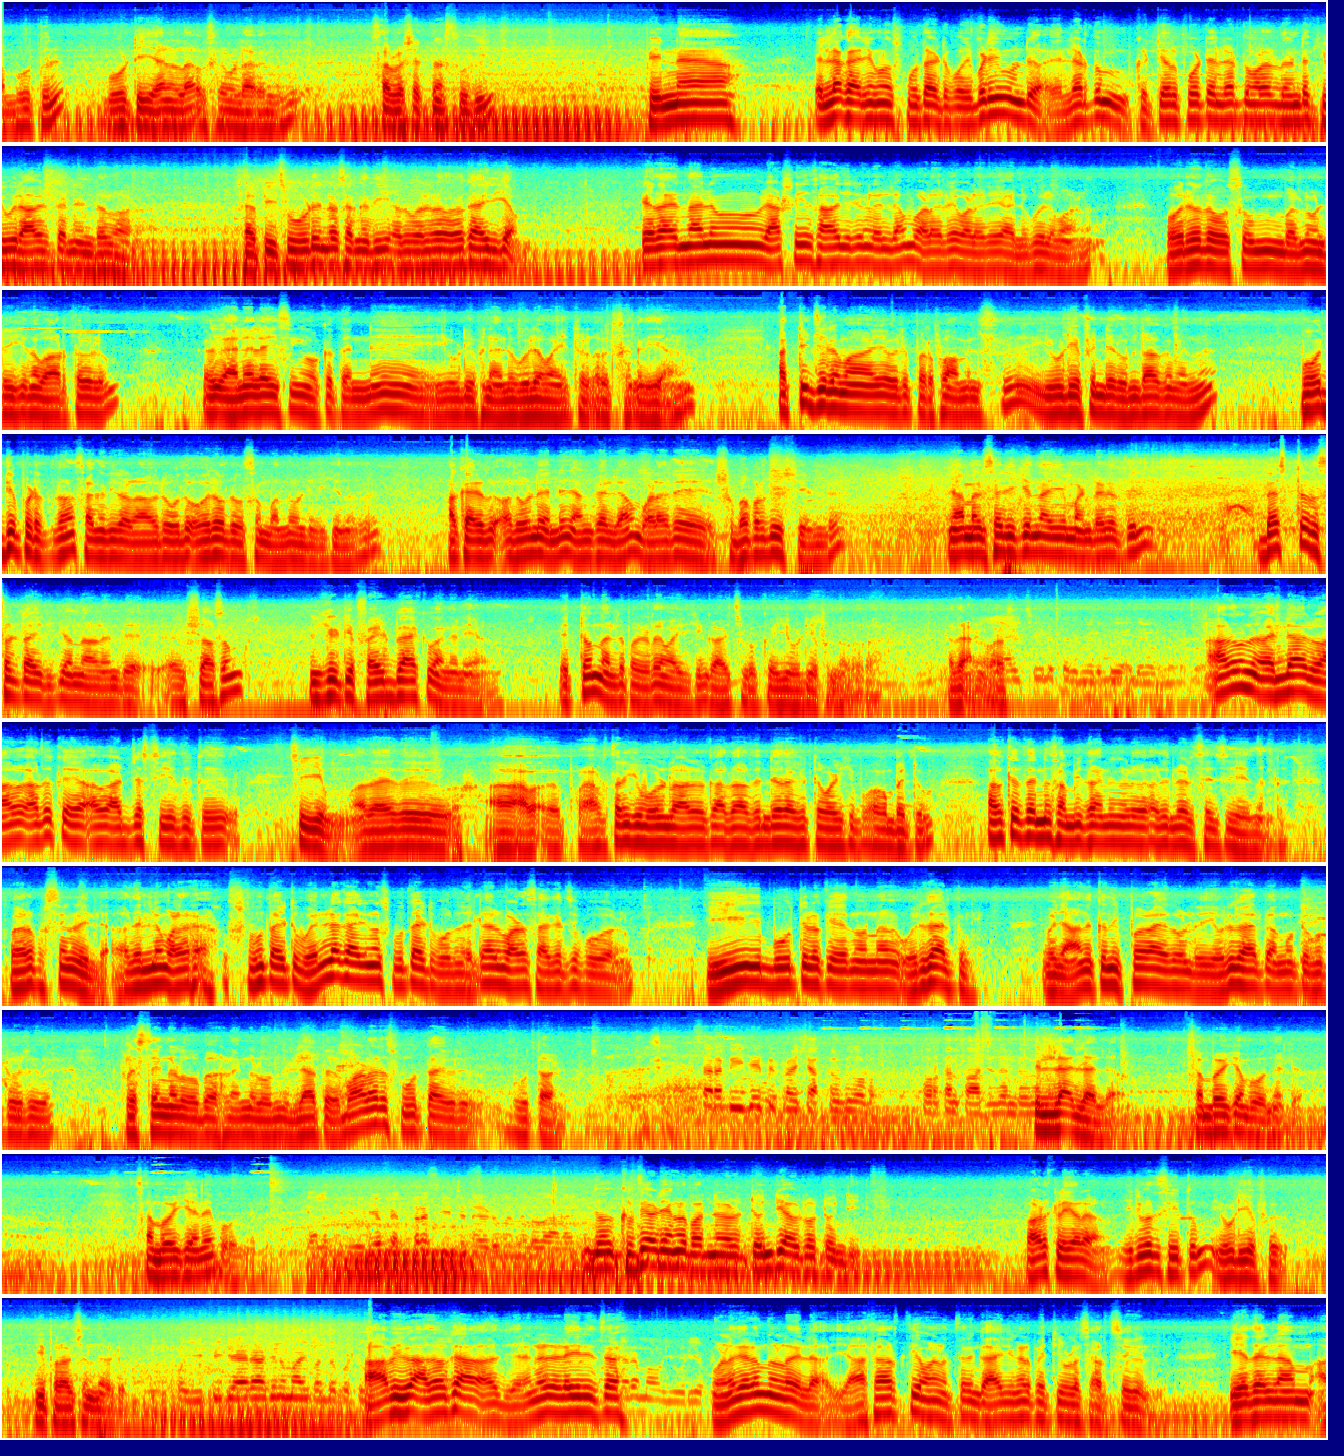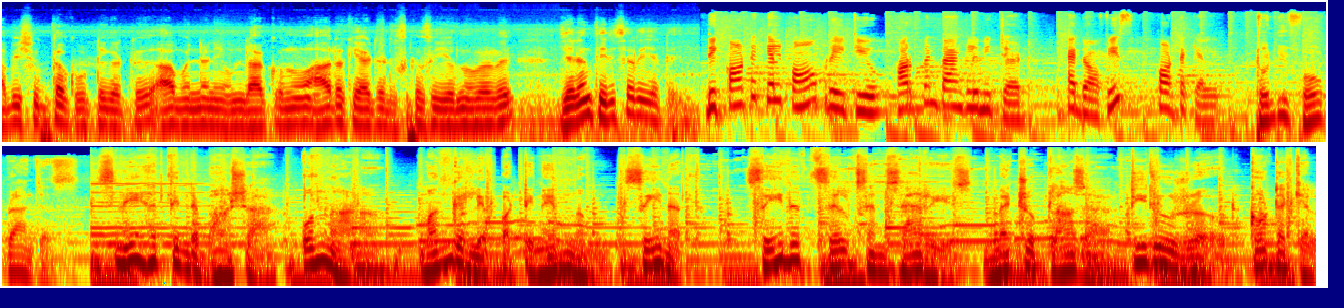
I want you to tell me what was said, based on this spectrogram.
ബൂത്തിൽ വോട്ട് ചെയ്യാനുള്ള അവസരം ഉണ്ടാകുന്നത്. സർവശക്തന സ്തുതി. പിന്നെ എല്ലാ കാര്യങ്ങളും സ്മൂത്തായിട്ട് പോകും ഇവിടെയും ഉണ്ട്. എല്ലായിടത്തും കിട്ടിയ റിപ്പോർട്ട് എല്ലായിടത്തും വളരെ നീണ്ട ക്യൂ രാവിലെ തന്നെ ഉണ്ടെന്നാണ്. ചിലപ്പോൾ ഈ ചൂടിന്റെ സംഗതി അതുപോലെ അതൊക്കെ ആയിരിക്കാം. ഏതായിരുന്നാലും രാഷ്ട്രീയ സാഹചര്യങ്ങളെല്ലാം വളരെ വളരെ അനുകൂലമാണ്. ഓരോ ദിവസവും വന്നുകൊണ്ടിരിക്കുന്ന വാർത്തകളും അനലൈസിങ്ങും ഒക്കെ തന്നെ യു ഡി എഫിന് അനുകൂലമായിട്ടുള്ള ഒരു സംഗതിയാണ്. അത്യുജ്വലമായ ഒരു പെർഫോമൻസ് യു ഡി എഫിന്റെ ഉണ്ടാകുമെന്ന് ബോധ്യപ്പെടുത്തുന്ന സംഗതികളാണ് ഓരോ ഓരോ ദിവസം വന്നുകൊണ്ടിരിക്കുന്നത്. അക്കാര്യം അതുകൊണ്ട് തന്നെ ഞങ്ങൾക്കെല്ലാം വളരെ ശുഭപ്രതീക്ഷയുണ്ട്. ഞാൻ മത്സരിക്കുന്ന ഈ മണ്ഡലത്തിൽ ബെസ്റ്റ് റിസൾട്ടായിരിക്കുമെന്നാണ് എന്റെ വിശ്വാസം. എനിക്ക് കിട്ടിയ ഫീഡ്ബാക്കും അങ്ങനെയാണ്. ഏറ്റവും നല്ല പ്രകടനമായിരിക്കും കാഴ്ചവെക്കുക യു ഡി എഫ് എന്നുള്ളതാണ് അതാണ് അതൊന്നും എല്ലാവരും അത് അതൊക്കെ അഡ്ജസ്റ്റ് ചെയ്തിട്ട് ചെയ്യും. അതായത് പ്രാർത്ഥനയ്ക്ക് പോകേണ്ട ആളുകൾക്ക് അത് അതിന്റേതായിട്ട് വഴിക്ക് പോകാൻ പറ്റും. അതൊക്കെ തന്നെ സംവിധാനങ്ങൾ അതിന്റെ അനുസരിച്ച് ചെയ്യുന്നുണ്ട്. വേറെ പ്രശ്നങ്ങളില്ല. അതെല്ലാം വളരെ സ്മൂത്തായിട്ട് പോകും. എല്ലാ കാര്യങ്ങളും സ്മൂത്തായിട്ട് പോകുന്നു. എല്ലാവരും വളരെ സഹകരിച്ച് പോവുകയാണ്. ഈ ബൂത്തിലൊക്കെ എന്ന് പറഞ്ഞാൽ ഒരു കാലത്തും ഇപ്പോൾ ഞാൻ നിൽക്കുന്ന ഇപ്പോഴായതുകൊണ്ട് ഒരു കാലത്തും അങ്ങോട്ടും ഇങ്ങോട്ടും ഒരു പ്രശ്നങ്ങളോ ബഹളങ്ങളോ ഒന്നും ഇല്ലാത്ത വളരെ സ്മൂത്തായ ഒരു ബൂത്താണ്. സാറേ ബി ജെ പി പ്രാവശ്യം അക്കൗണ്ട് തുറക്കാൻ സാധ്യതയുണ്ട്? ഇല്ല ഇല്ല ഇല്ല. സംഭവിക്കാൻ പോകുന്നില്ല. സംഭവിക്കാനേ പോകുന്നില്ല. ഇത് കൃത്യമായിട്ട് ഞങ്ങൾ പറഞ്ഞ ട്വന്റി ഔട്ട് ഓഫ് ട്വന്റി വളരെ ക്ലിയറാണ് ഇരുപത് സീറ്റും യു ഡി എഫ് ഈ പ്രാവശ്യം നേടും. ആ വി അതൊക്കെ ജനങ്ങളുടെ ഇടയിൽ ഇത്ര ഗുണകരം എന്നുള്ളതല്ല യാഥാർത്ഥ്യമാണ് ഇത്തരം കാര്യങ്ങളെ പറ്റിയുള്ള ചർച്ചകൾ. ഏതെല്ലാം അഭിശുദ്ധ കൂട്ടുകെട്ട് ആ മുന്നണി ഉണ്ടാക്കുന്നു ആരൊക്കെയായിട്ട് ഡിസ്കസ് ചെയ്യുന്നത് ജനം തിരിച്ചറിയട്ടെ. The Kottakkal Cooperative bank limited head office Kottakkal twenty 24 branches സ്നേഹത്തിന്റെ ഭാഷ ഒന്നാണ്. മംഗല്യപ്പട്ടിനെന്നും Seenath. Seenath silks and sarees metro plaza Tirur road Kottakkal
